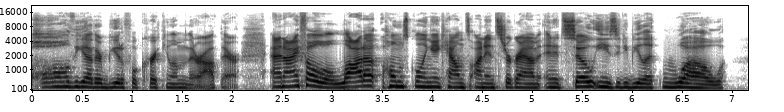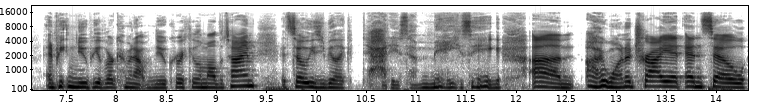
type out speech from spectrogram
all the other beautiful curriculum that are out there. And i follow a lot of homeschooling accounts on instagram and it's so easy to be like whoa and pe- new people are coming out with new curriculum all the time. It's so easy to be like, that is amazing. Um, I want to try it. And so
